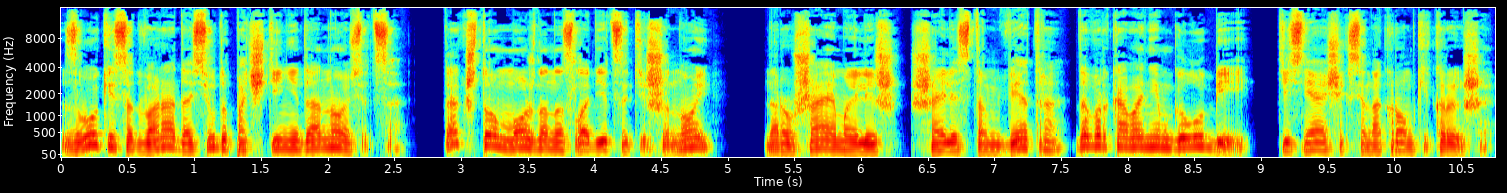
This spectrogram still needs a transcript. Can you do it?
Звуки со двора досюда почти не доносятся, так что можно насладиться тишиной, нарушаемой лишь шелестом ветра да воркованием голубей, теснящихся на кромке крыши.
